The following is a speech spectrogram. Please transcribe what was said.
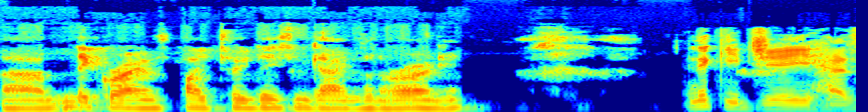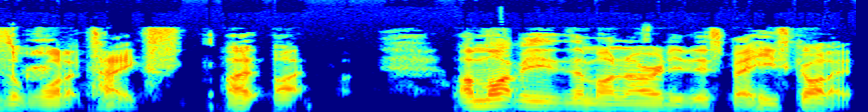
Um, Nick Graham's played two decent games in a row now. Nicky G has what it takes. I, I I might be the minority of this, but he's got it.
